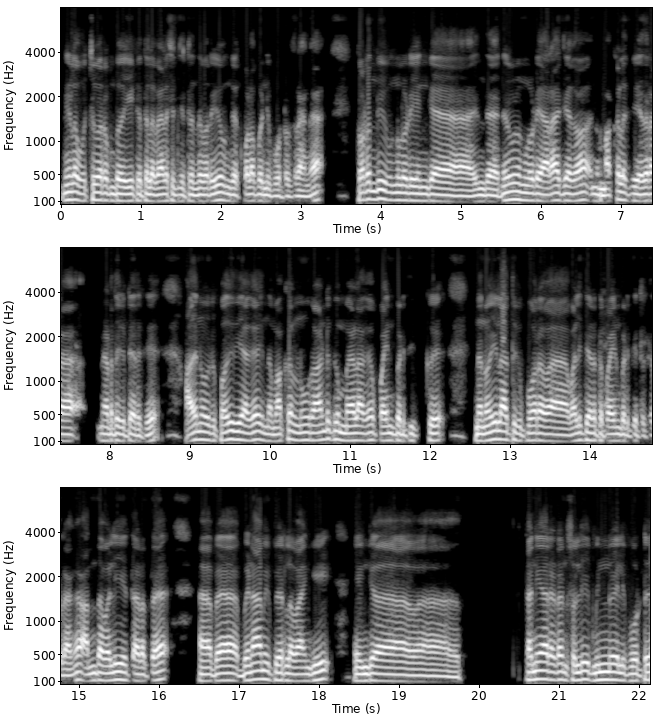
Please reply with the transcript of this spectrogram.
நில உச்சவரம்பு இயக்கத்தில் வேலை செஞ்சுட்டு இருந்தவரையும் இங்கே கொலை பண்ணி போட்டிருக்கிறாங்க. தொடர்ந்து இவங்களுடைய இங்கே இந்த நிறுவனங்களுடைய அராஜகம் இந்த மக்களுக்கு எதிராக நடந்துக்கிட்டே இருக்கு. அதன் ஒரு பகுதியாக இந்த மக்கள் நூறு ஆண்டுக்கும் மேலாக பயன்படுத்தி இந்த நொயிலாத்துக்கு போகிற வ வழித்தடத்தை பயன்படுத்திட்டு இருக்கிறாங்க அந்த வழித்தடத்தை பினாமி பேரில் வாங்கி இங்கே தனியார் இடம்னு சொல்லி மின்வேலி போட்டு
